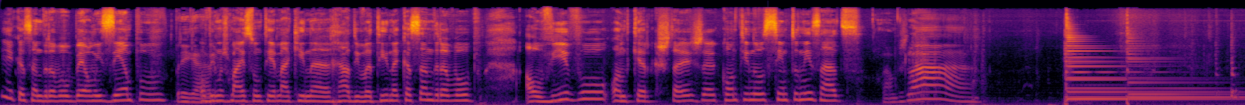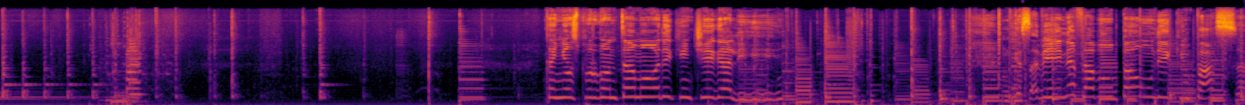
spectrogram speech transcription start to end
E a Cassandra Lobo é um exemplo. Obrigada. Ouvimos mais um tema aqui na Rádio Batina. Cassandra Lobo, ao vivo, onde quer que esteja, continue sintonizado. Vamos lá! Canhos pergunta amor de quem chega ali? Que nem flava o pão de quem passa.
